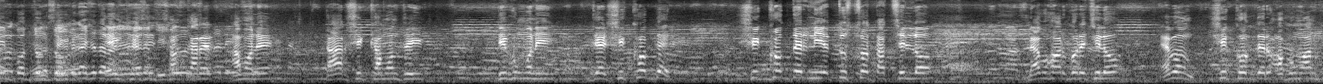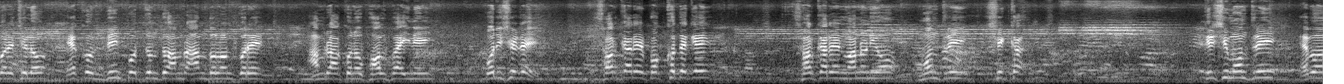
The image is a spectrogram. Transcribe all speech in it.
দিন পর্যন্ত এই সরকারের আমলে তার শিক্ষামন্ত্রী দীপুমণি যে শিক্ষকদের শিক্ষকদের নিয়ে তুচ্ছ তাচ্ছিল্য ব্যবহার করেছিল এবং শিক্ষকদের অপমান করেছিল, একুশ দিন পর্যন্ত আমরা আন্দোলন করে আমরা কোনো ফল পাইনি। পরিশেষে সরকারের পক্ষ থেকে সরকারের মাননীয় মন্ত্রী, শিক্ষা কৃষিমন্ত্রী এবং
